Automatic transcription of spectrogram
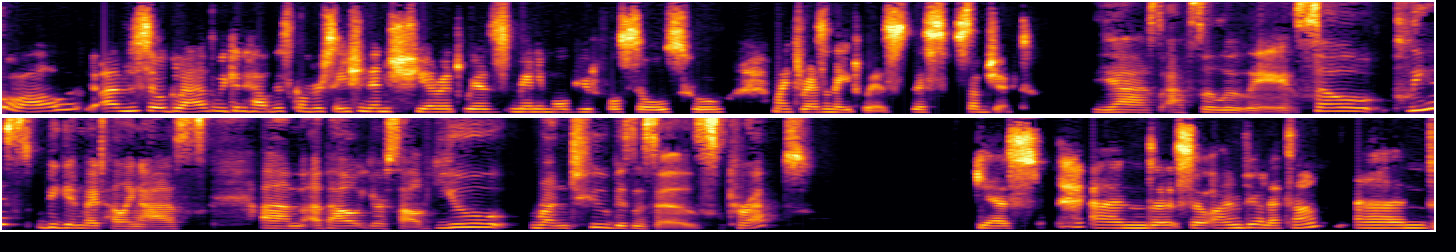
well, I'm so glad we can have this conversation and share it with many more beautiful souls who might resonate with this subject. Yes, absolutely. So please begin by telling us um, about yourself. You run two businesses, correct? Yes. And uh, so I'm Violetta, and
